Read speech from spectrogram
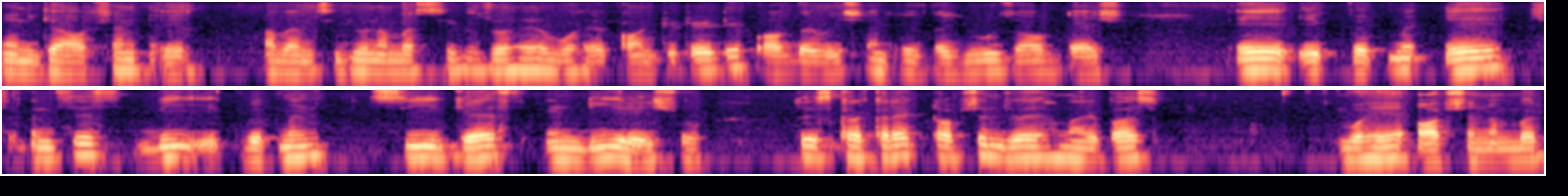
यानी कि ऑप्शन ए अब M C Q number six जो है, वो है quantitative observation is the use of dash A equipment A senses B equipment C gas and D ratio तो इसका करेक्ट ऑप्शन जो है हमारे पास वो है ऑप्शन नंबर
